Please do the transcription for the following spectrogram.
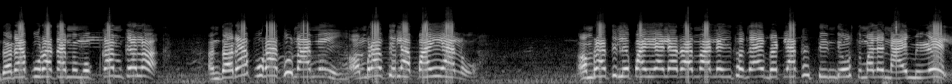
दर्यापुरात आम्ही मुक्काम केलं. दर्यापुरातून आम्ही अमरावतीला पायी आलो. अमरावतीला पायी आल्यावर आम्ही आले इथं नाही भेटला की तीन दिवस तुम्हाला नाही मिळेल.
